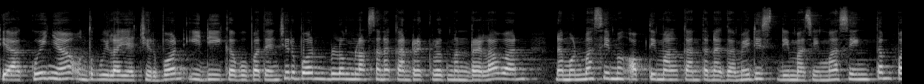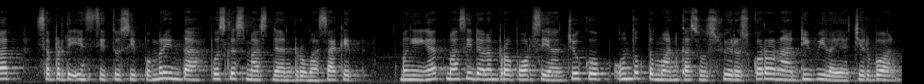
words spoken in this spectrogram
Diakuinya untuk wilayah Cirebon, ID Kabupaten Cirebon belum melaksanakan rekrutmen relawan, namun masih mengoptimalkan tenaga medis di masing-masing tempat seperti institusi pemerintah, puskesmas, dan rumah sakit. Mengingat masih dalam proporsi yang cukup untuk temuan kasus virus corona di wilayah Cirebon.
